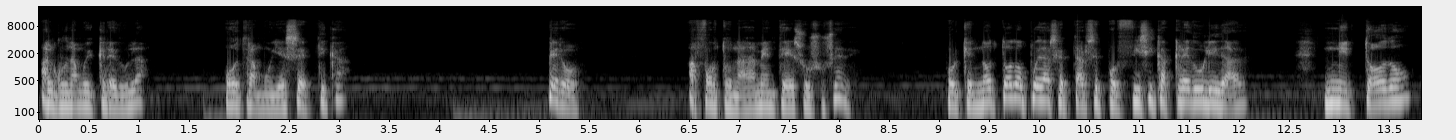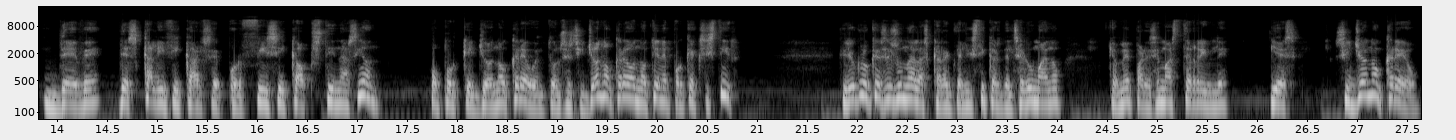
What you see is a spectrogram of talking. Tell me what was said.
alguna muy crédula, otra muy escéptica, pero afortunadamente eso sucede, porque no todo puede aceptarse por física credulidad, ni todo debe descalificarse por física obstinación, o porque yo no creo. Entonces, si yo no creo, no tiene por qué existir. Yo creo que esa es una de las características del ser humano que me parece más terrible y es, si yo no creo,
